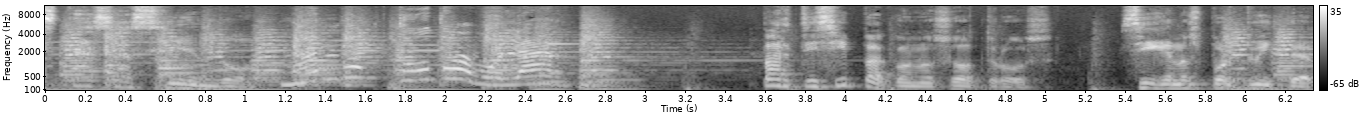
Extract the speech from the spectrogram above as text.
Estás haciendo? Manda todo a volar. Participa con nosotros. Síguenos por Twitter.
